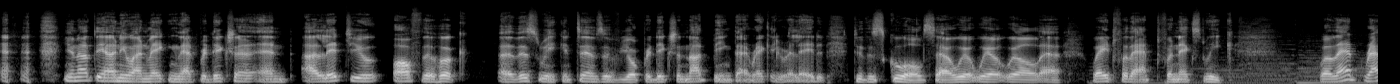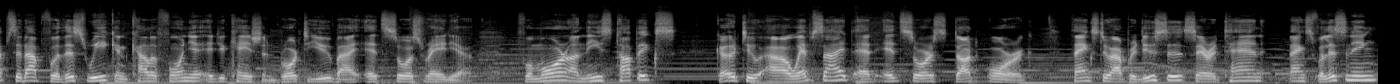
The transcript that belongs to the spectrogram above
You're not the only one making that prediction, and I'll let you off the hook uh, this week in terms of your prediction not being directly related to the school. So we'll, we'll, we'll uh, wait for that for next week. Well, that wraps it up for this week in California education, brought to you by EdSource Radio. For more on these topics, go to our website at edsource.org. Thanks to our producer, Sarah Tan. Thanks for listening,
